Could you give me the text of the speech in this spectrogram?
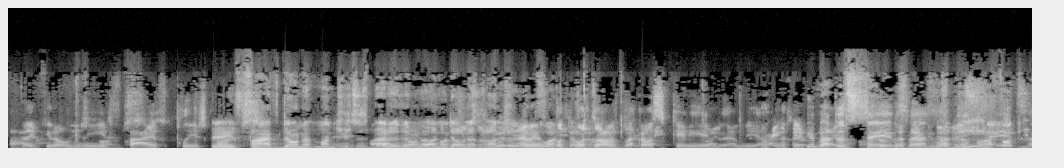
five. Like you don't need cars. five police cars. Hey, five donut munchers hey, is better than one donut muncher. I mean, look, look, how, look how skinny and I mean, I can't. You're about the same size as me. Fuck you,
